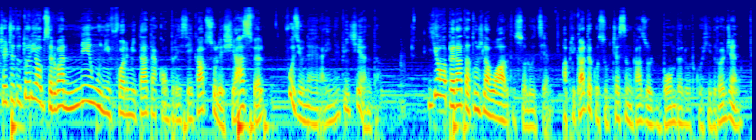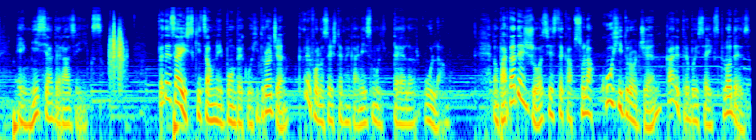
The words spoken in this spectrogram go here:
Cercetătorii au observat neuniformitatea compresiei capsule și astfel fuziunea era ineficientă. Ei au apelat atunci la o altă soluție, aplicată cu succes în cazul bombelor cu hidrogen, emisia de raze X. Vedeți aici schița unei bombe cu hidrogen, care folosește mecanismul Taylor-Ulam. În partea de jos este capsula cu hidrogen care trebuie să explodeze.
